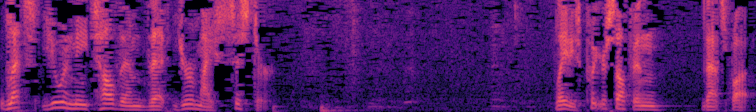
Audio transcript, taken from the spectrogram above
Let's you and me tell them that you're my sister. Ladies, put yourself in that spot.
